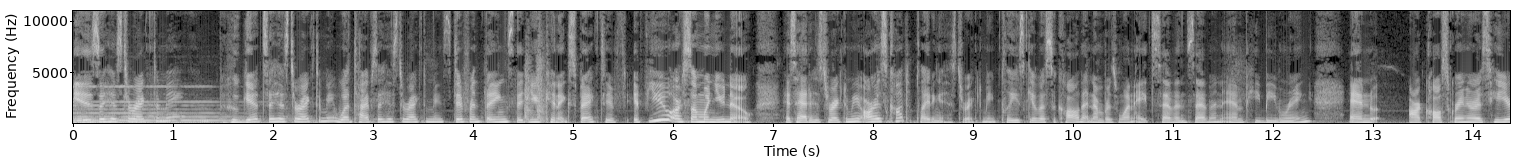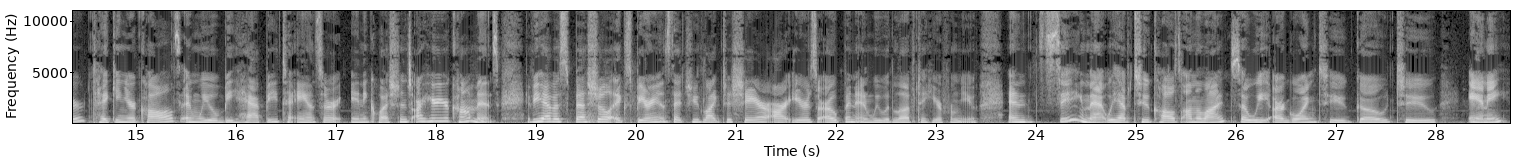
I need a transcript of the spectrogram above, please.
is a hysterectomy? Who gets a hysterectomy? What types of hysterectomies? Different things that you can expect. If if you or someone you know has had a hysterectomy or is contemplating a hysterectomy, please give us a call. That number is one eight seven seven MPB ring, and our call screener is here taking your calls, and we will be happy to answer any questions or hear your comments. If you have a special experience that you'd like to share, our ears are open and we would love to hear from you. And seeing that, we have two calls on the line, so we are going to go to Annie,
